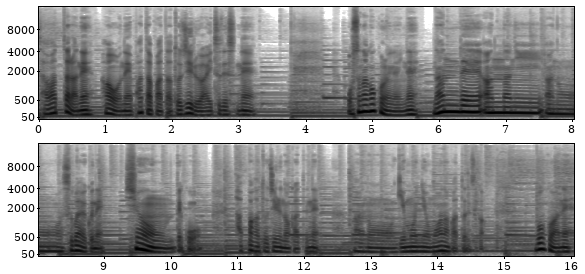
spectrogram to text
触ったらね歯をねパタパタ閉じるあいつですね。幼心にねなんであんなにあのー、素早くねシューンってこう葉っぱが閉じるのかってねあの疑問に思わなかったですか。僕はね、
